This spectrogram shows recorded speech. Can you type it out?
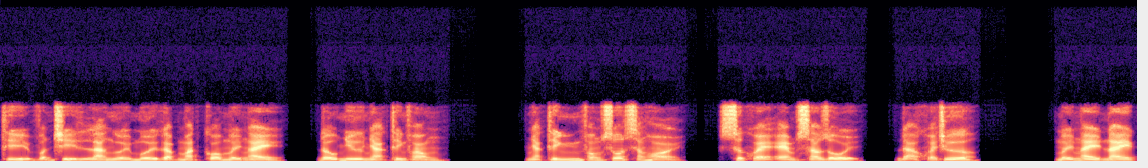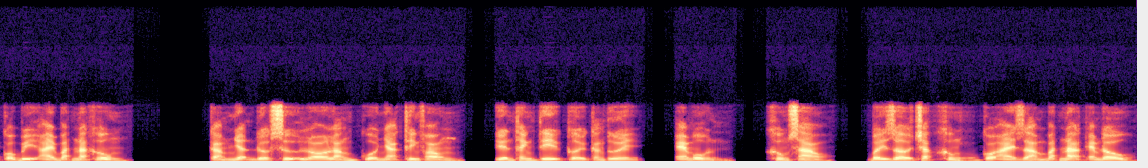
thì vẫn chỉ là người mới gặp mặt có mấy ngày, đâu như nhạc thính phong. Nhạc thính phong sốt sáng hỏi, sức khỏe em sao rồi? Đã khỏe chưa? Mấy ngày nay có bị ai bắt nạt không? Cảm nhận được sự lo lắng của nhạc thính phong, yến thanh ti cười càng tươi, em ổn, không sao, bây giờ chắc không có ai dám bắt nạt em đâu.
